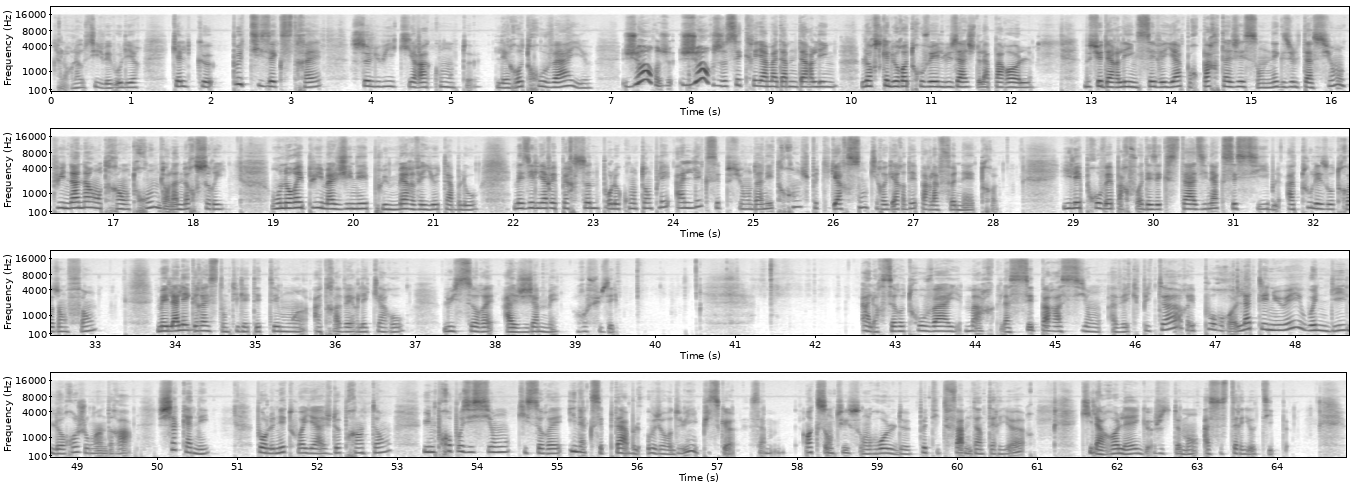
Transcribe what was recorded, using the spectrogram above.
Alors là aussi, je vais vous lire quelques petits extraits. Celui qui raconte les retrouvailles Georges, Georges s'écria Madame Darling lorsqu'elle eut retrouvé l'usage de la parole. Monsieur Darling s'éveilla pour partager son exultation, puis Nana entra en trompe dans la nurserie. On aurait pu imaginer plus merveilleux tableau, mais il n'y avait personne pour le contempler, à l'exception d'un étrange petit garçon qui regardait par la fenêtre. Il éprouvait parfois des extases inaccessibles à tous les autres enfants, mais l'allégresse dont il était témoin à travers les carreaux lui serait à jamais refusée. Alors ces retrouvailles marquent la séparation avec Peter et pour l'atténuer, Wendy le rejoindra chaque année pour le nettoyage de printemps, une proposition qui serait inacceptable aujourd'hui puisque ça accentue son rôle de petite femme d'intérieur qui la relègue justement à ce stéréotype.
